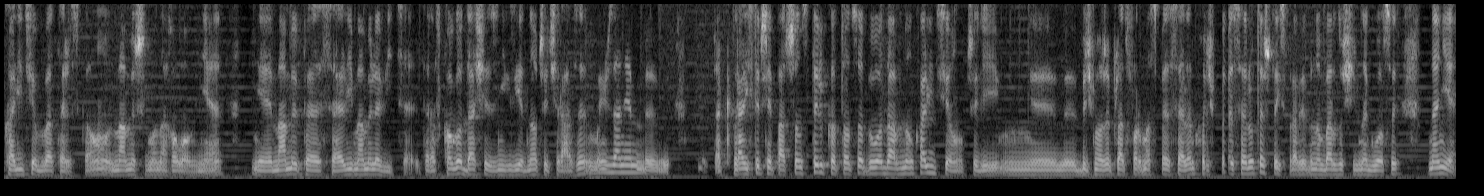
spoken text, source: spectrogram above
Koalicję Obywatelską, mamy Szymona Hołownię, y, mamy PSL i mamy Lewicę. Teraz kogo da się z nich zjednoczyć razem? Moim zdaniem, tak realistycznie patrząc, tylko to, co było dawną koalicją, czyli być może Platforma z PSL-em, choć w PSL-u też w tej sprawie będą bardzo silne głosy na nie.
